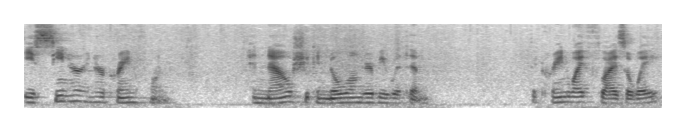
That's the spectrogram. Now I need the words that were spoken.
He's seen her in her crane form, and now she can no longer be with him. The crane wife flies away,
